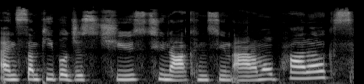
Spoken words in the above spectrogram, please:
and some people just choose to not consume animal products.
